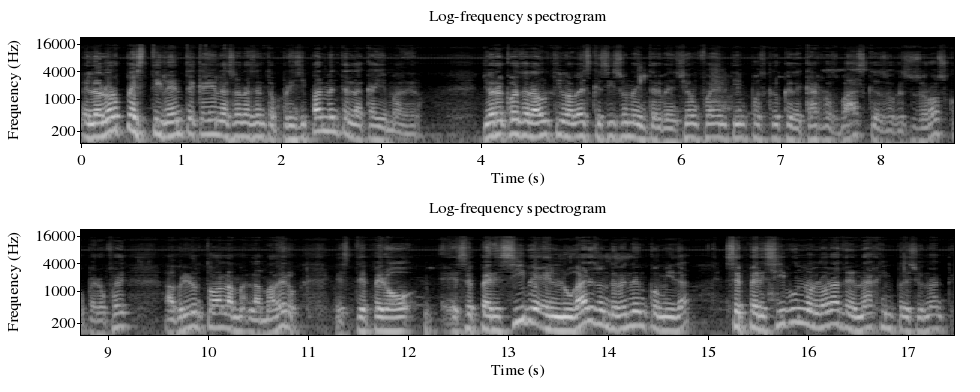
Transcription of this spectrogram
el olor pestilente que hay en la zona centro, principalmente en la calle Madero, yo recuerdo la última vez que se hizo una intervención fue en tiempos creo que de Carlos Vázquez o Jesús Orozco, pero fue, abrieron toda la, madero. Este, pero eh, se percibe en lugares donde venden comida, se percibe un olor a drenaje impresionante.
